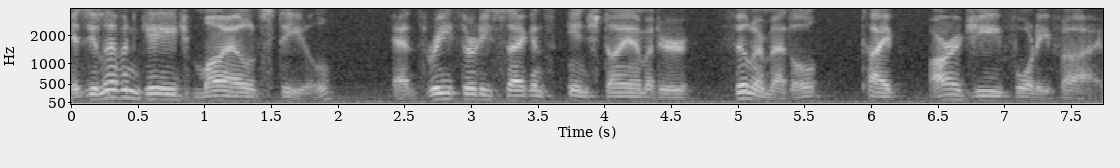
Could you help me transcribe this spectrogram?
is 11 gauge mild steel and 3 32 inch diameter filler metal type RG45.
